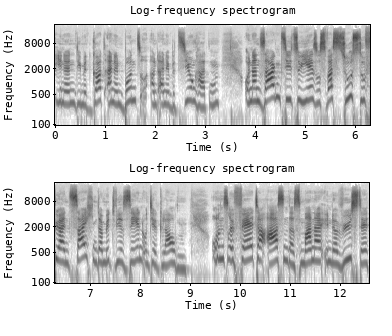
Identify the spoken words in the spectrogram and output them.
ihnen, die mit Gott einen Bund und eine Beziehung hatten. Und dann sagen sie zu Jesus, was tust du für ein Zeichen, damit wir sehen und dir glauben? Unsere Väter aßen das Manna in der Wüste.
